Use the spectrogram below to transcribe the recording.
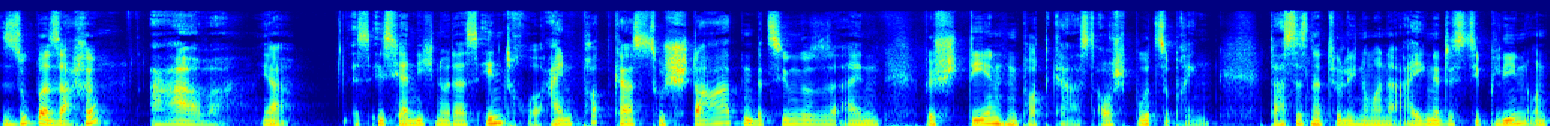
super Sache, aber ja, es ist ja nicht nur das Intro, einen Podcast zu starten, beziehungsweise einen bestehenden Podcast auf Spur zu bringen. Das ist natürlich nochmal eine eigene Disziplin und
